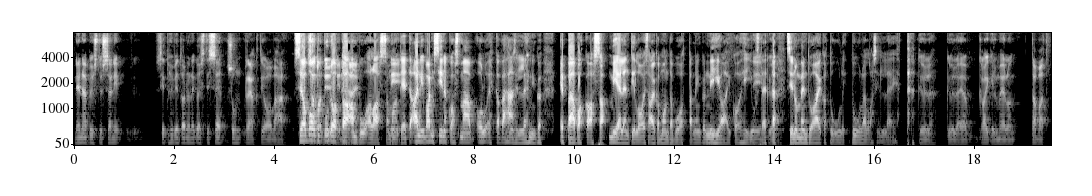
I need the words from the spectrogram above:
nenä pystyssä, niin sitten hyvin todennäköisesti se sun reaktio on vähän Se on voitu pudottaa, näin. ampua alas saman niin. tien. Että aina vain siinä kohdassa mä oon ollut ehkä vähän silleen niin epävakaassa mielentiloissa aika monta vuotta niin niihin aikoihin just, niin, että kyllä. siinä on menty aika tuuli, tuulella silleen. Että. Kyllä, kyllä ja kaikilla meillä on tavat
